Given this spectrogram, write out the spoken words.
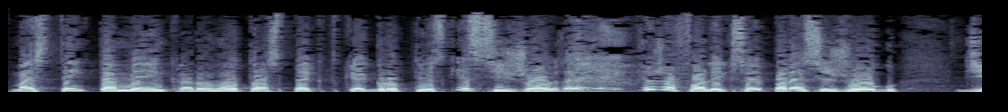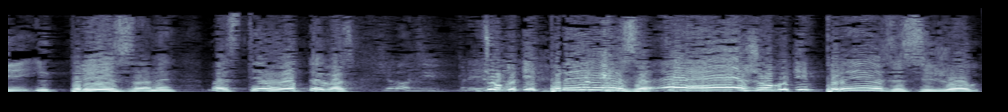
Mas tem também, cara, um outro aspecto que é grotesco. Esse jogo, é, é, eu já falei que isso aí parece jogo de empresa, né? Mas tem outro negócio. Jogo de empresa. É, jogo de empresa esse jogo.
